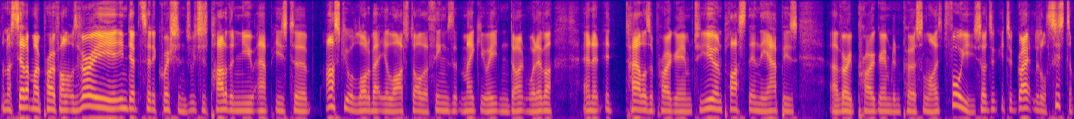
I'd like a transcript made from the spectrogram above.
and I set up my profile. It was a very in-depth set of questions, which is part of the new app, is to ask you a lot about your lifestyle, the things that make you eat and don't, whatever. And it, it tailors a program to you. And plus, then the app is uh, very programmed and personalized for you. So it's a, it's a great little system.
